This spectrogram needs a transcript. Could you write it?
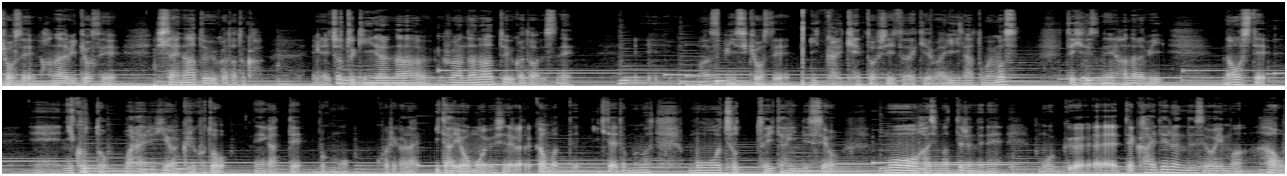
矯正歯並び矯正したいなという方とか、えー、ちょっと気になるな不安だなという方はですね、えー、マウスピース矯正1回検討していただければいいなと思います。是非ですね歯並び直して、えー、ニコッと笑える日が来ることを願って僕もこれから痛い思いをしながら頑張っていきたいと思います。もうちょっと痛いんですよ。もう始まってるんでねもうグーって変えてるんですよ今歯を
